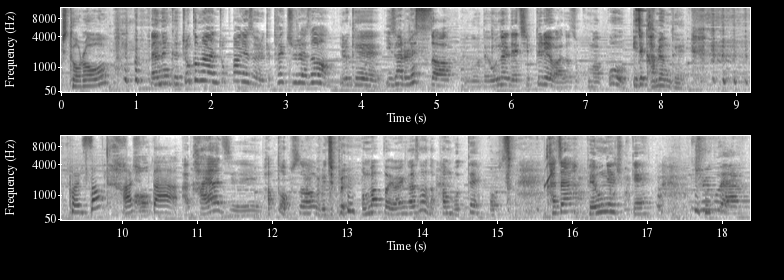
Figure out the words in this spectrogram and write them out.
혹시 더러워? 나는 그 조그만 쪽방에서 이렇게 탈출해서 이렇게 이사를 했어. 그리고 내- 오늘 내 집들이에 와줘서 고맙고 이제 가면 돼. 벌써? 아쉽다. 아 가야지. 밥도 없어 우리 집에. 엄마 아빠 여행 가서 나 밥 못해. 없어. 가자. 배운 일 줄게. 출구야.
